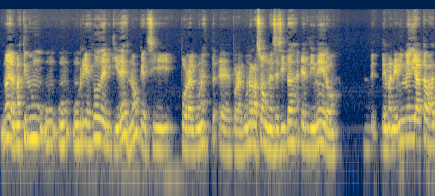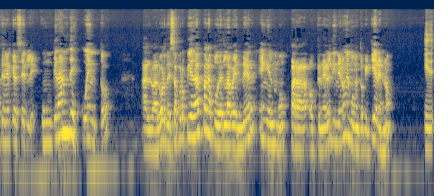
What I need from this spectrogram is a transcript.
No, y además tiene un, un, riesgo de liquidez, ¿no? Que si por alguna, eh, por alguna razón necesitas el dinero de, manera inmediata vas a tener que hacerle un gran descuento al valor de esa propiedad para poderla vender en el, para obtener el dinero en el momento que quieres, ¿no? Y,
